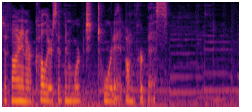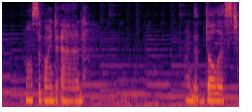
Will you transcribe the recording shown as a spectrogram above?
to find and our colors have been worked toward it on purpose. I'm also going to add, find the dullest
